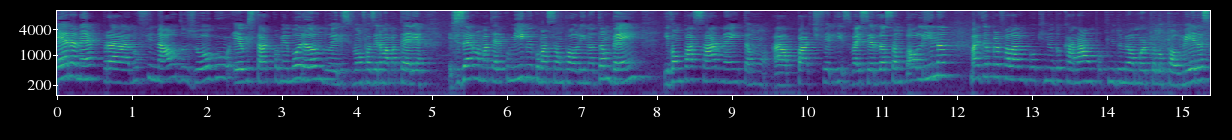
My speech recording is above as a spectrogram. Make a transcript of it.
Era, né, pra no final do jogo eu estar comemorando. Eles vão fazer uma matéria, eles fizeram uma matéria comigo e com a São Paulina também. E vão passar, né, então a parte feliz vai ser da São Paulina. Mas deu pra falar um pouquinho do canal, um pouquinho do meu amor pelo Palmeiras.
